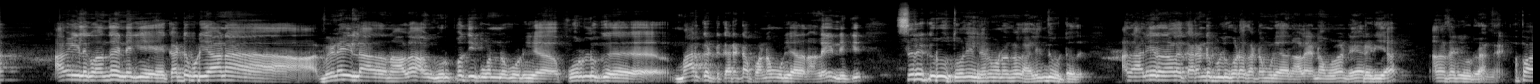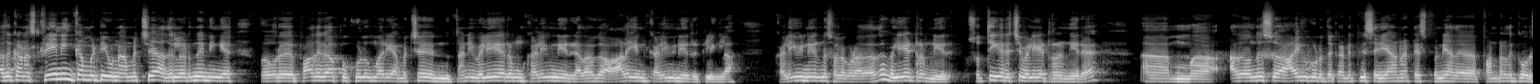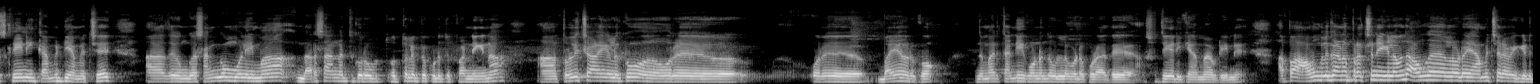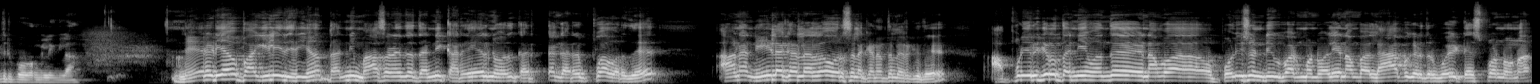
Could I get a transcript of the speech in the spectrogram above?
அவங்களுக்கு வந்து இன்னைக்கு கட்டுப்படியான விலை இல்லாதனால அவங்க உற்பத்தி பண்ணக்கூடிய பொருளுக்கு மார்க்கெட் கரெக்டாக பண்ண முடியாதனால இன்னைக்கு சிறு குறு தொழில் நிறுவனங்கள் அழிந்து விட்டது. அது அழியறதுனால கரண்ட் பில்லு கூட கட்ட முடியாதனால என்ன பண்ணால் நேரடியாக தண்ணி விடுறாங்க. அப்போ அதுக்கான ஸ்க்ரீனிங் கமிட்டி ஒன்று அமைச்சு அதிலிருந்து நீங்கள் ஒரு பாதுகாப்பு குழு மாதிரி அமைச்சு இந்த தனி வெளியேறும் கழிவுநீர் அதாவது ஆலையின் கழிவுநீர் இருக்கு இல்லைங்களா? கழிவு நீர்னு சொல்லக்கூடாது. அதாவது வெளியேற்றும் நீர் சுத்திகரித்து வெளியேற்றுற நீரை அதை வந்து சு- ஆய்வு கூடத்துக்கு அனுப்பி சரியான டெஸ்ட் பண்ணி அதை பண்ணுறதுக்கு ஒரு ஸ்க்ரீனிங் கமிட்டி அமைச்சு அது உங்கள் சங்கம் மூலிமா இந்த அரசாங்கத்துக்கு ஒரு ஒத்துழைப்பு கொடுத்து பண்ணிங்கன்னா தொழிற்சாலைகளுக்கும் ஒரு ஒரு பயம் இருக்கும். இந்த மாதிரி தண்ணியை கொண்டு வந்து உள்ளே விடக்கூடாது சுத்திகரிக்காமல் அப்படின்னு. அப்போ அவங்களுக்கான பிரச்சனைகளை வந்து அவங்களுடைய அமைச்சரவைக்கு எடுத்துகிட்டு போவாங்க இல்லைங்களா? நேரடியாக பார்க்கலே தெரியும். தண்ணி மாசடைந்த தண்ணி கரையேறுன்னு வருது. கரெக்டாக கருப்பாக வருது. ஆனால் நீலக்கடலில் ஒரு சில கிணத்துல இருக்குது. அப்படி இருக்கிற தண்ணியை வந்து நம்ம பொல்யூஷன் டிபார்ட்மெண்ட் வழியாக நம்ம லேபுக்கு எடுத்துகிட்டு போய் டெஸ்ட் பண்ணோன்னா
